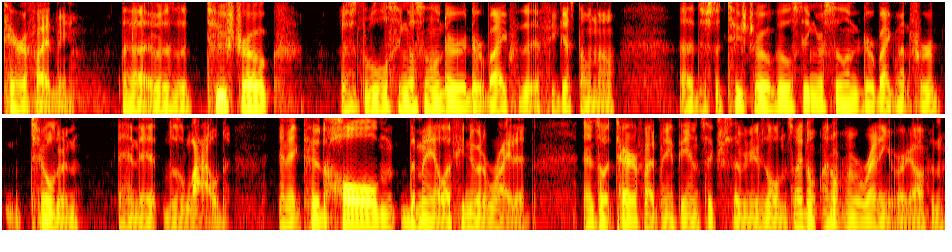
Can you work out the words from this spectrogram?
terrified me. Uh, it was a two-stroke, just a little single-cylinder dirt bike. For the if you guys don't know, uh, just a two-stroke little single-cylinder dirt bike meant for children, and it was loud, and it could haul the mail if you knew how to ride it and so it terrified me being six or seven years old. And so I don't I don't remember riding it very often.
